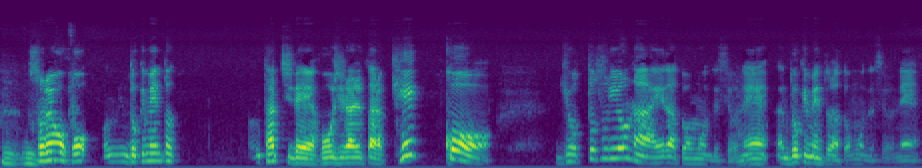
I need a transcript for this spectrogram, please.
うんうんそれをほドキュメントタッチで報じられたら、結構、ぎょっとするような絵だと思うんですよね。ドキュメントだと思うんですよね。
